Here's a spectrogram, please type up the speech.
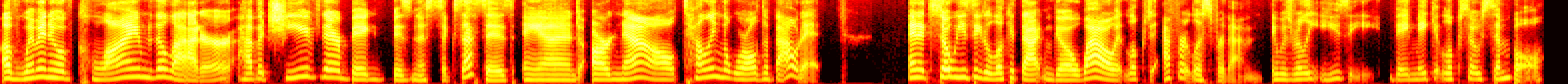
of women who have climbed the ladder, have achieved their big business successes, and are now telling the world about it. And it's so easy to look at that and go, wow, it looked effortless for them. It was really easy. They make it look so simple.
